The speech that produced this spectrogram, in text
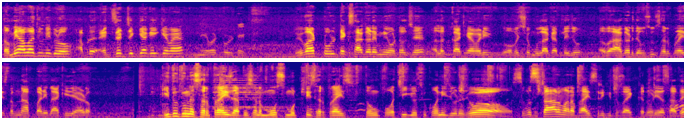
તમે આ બાજુ નીકળો. આપણે એક્ઝેક્ટ જગ્યા કઈ કહેવાય? Never toll tax. વેવાટ ટોલ ટેક્સ આગળ એમની હોટલ છે. અલગ કાઠિયાવાડી. તો અવશ્ય મુલાકાત લેજો. હવે આગળ જઉં છું. સરપ્રાઈઝ તમને આપવાની બાકી છે. હેડો. કીધું તું ને સરપ્રાઈઝ આપીશ અને મોસ્ટ મોટી સરપ્રાઈઝ તો હું પહોંચી ગયો છું કોની જોડે? જો સુપરસ્ટાર મારા ભાઈ શ્રી હિતુભાઈ કનોડિયા સાથે.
